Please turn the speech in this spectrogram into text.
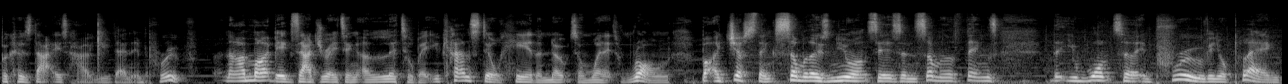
because that is how you then improve. Now, I might be exaggerating a little bit. You can still hear the notes and when it's wrong, but I just think some of those nuances and some of the things that you want to improve in your playing,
